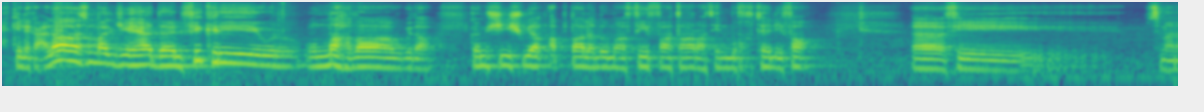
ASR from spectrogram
احكي لك على اسمها الجهاد الفكري والنهضة وكذا. كنمشي شوية الأبطال هذوما في فترات مختلفة. آه، في اسمها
